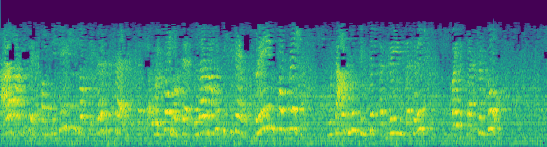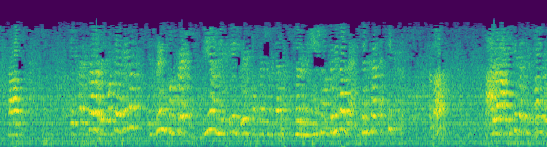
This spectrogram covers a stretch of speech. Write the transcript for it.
على complications of breast fracture والكوز اوف ده ده موجود في الكتاب. Brain compression. وساعات ممكن تبقى laceration by the fracture bone. خلاص يبقى السبب الوفاة هنا ال brain compression بيعمل إيه ال brain compression ده؟ herniation of the medulla central asphyxia خلاص؟ تعالى بعد كده في ال survival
